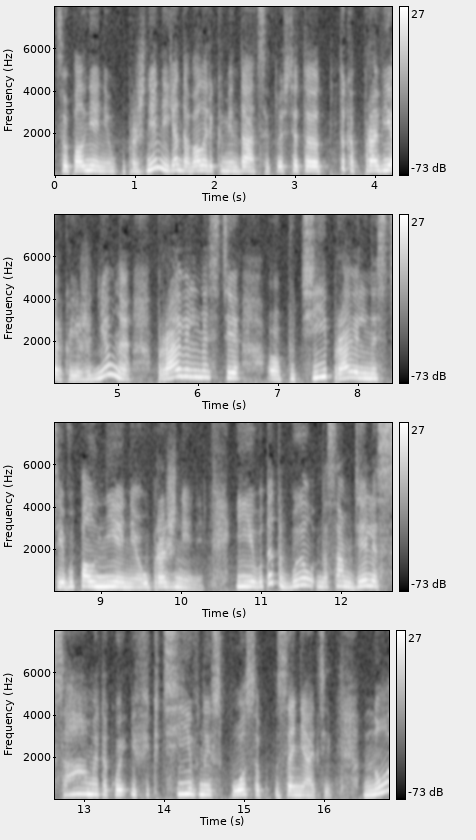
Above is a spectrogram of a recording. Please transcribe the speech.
с выполнением упражнений, я давала рекомендации. То есть это такая проверка ежедневная правильности э, пути, правильности выполнения упражнений. И вот это был на самом деле самый такой эффективный способ занятий, но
